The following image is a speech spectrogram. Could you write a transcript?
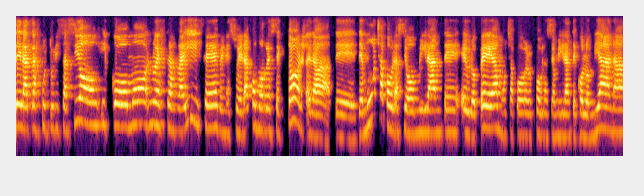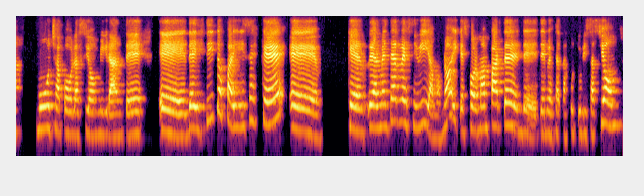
de la transculturización y cómo nuestras raíces, Venezuela como receptora de, la, de, mucha población migrante europea, mucha población migrante colombiana, mucha población migrante eh, de distintos países que, eh, que realmente recibíamos, ¿no? Y que forman parte de, nuestra transculturización.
